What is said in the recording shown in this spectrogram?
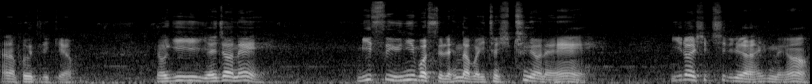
하나 보여드릴게요. 여기 예전에 미스 유니버스를 했나봐 2017년에 1월 17일 날 했네요.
